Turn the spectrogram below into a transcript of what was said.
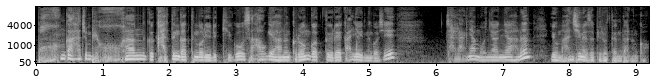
뭔가 아주 묘한 그 갈등 같은 걸 일으키고 싸우게 하는 그런 것들에 깔려 있는 것이 잘났냐 못났냐 하는 이 만심에서 비롯된다는 거.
